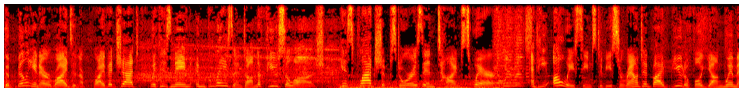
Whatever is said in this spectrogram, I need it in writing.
The billionaire rides in a private jet with his name emblazoned on the fuselage. His flagship store is in Times Square, and he always seems to be surrounded by beautiful young women.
